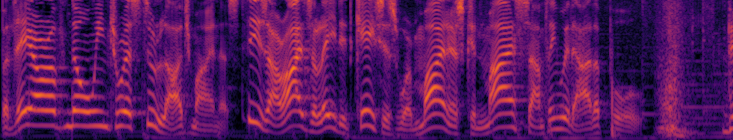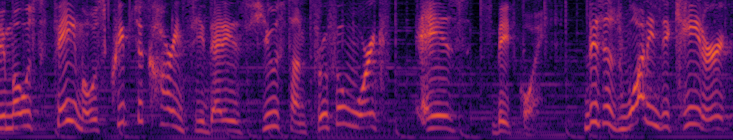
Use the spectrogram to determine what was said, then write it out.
but they are of no interest to large miners. These are isolated cases where miners can mine something without a pool. The most famous cryptocurrency that is used on proof of work is Bitcoin. This is one indicator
